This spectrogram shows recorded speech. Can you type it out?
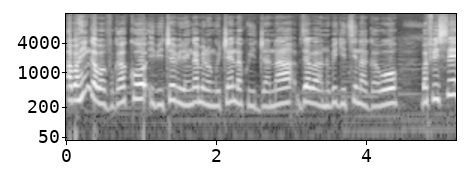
abahinga bavuga ko ibice birenga mirongo icyenda ku ijana by'abantu b'igitsina gabo bafise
